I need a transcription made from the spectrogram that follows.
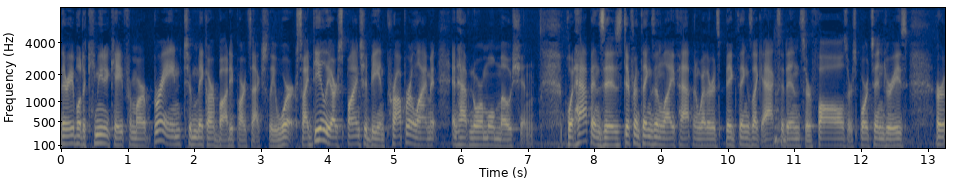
they're able to communicate from our brain to make our body parts actually work. So ideally, our spine should be in proper alignment and have normal motion. But What happens is different things in life happen, whether it's big things like accidents or falls or sports injuries, or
